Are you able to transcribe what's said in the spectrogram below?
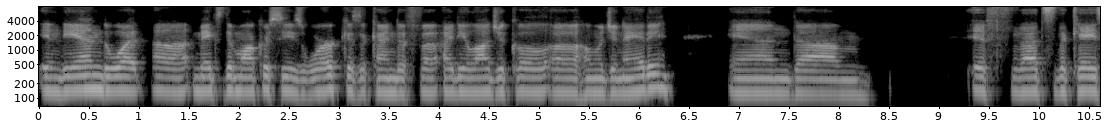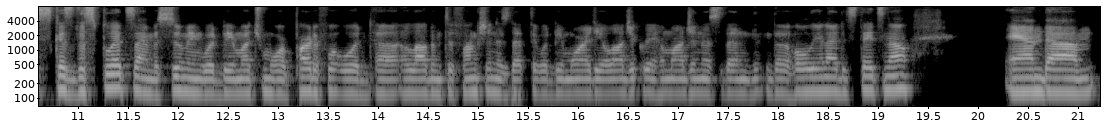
in the end, what uh, makes democracies work is a kind of uh, ideological uh, homogeneity, and um, if that's the case, because the splits, I'm assuming, would be much more part of what would uh, allow them to function is that they would be more ideologically homogenous than the whole United States now. And um,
